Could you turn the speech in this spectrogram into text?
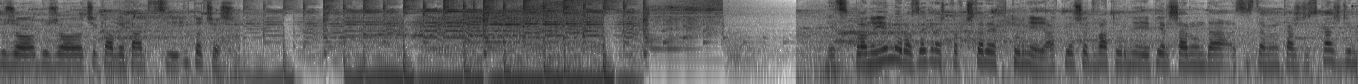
dużo, dużo ciekawych akcji i to cieszy. Więc planujemy rozegrać to w czterech turniejach. Pierwsze dwa turnieje, pierwsza runda systemem każdy z każdym,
